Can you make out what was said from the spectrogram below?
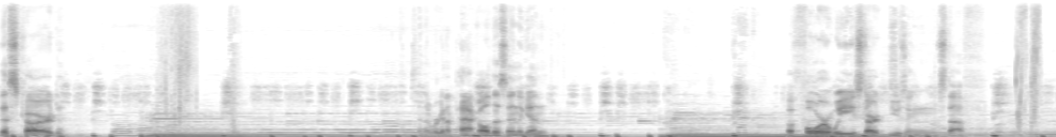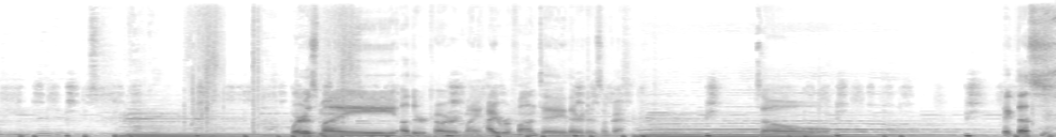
this card. We're gonna pack all this in again before we start using stuff. Where is my other card? My Hierophant. There it is. Okay. So take this.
